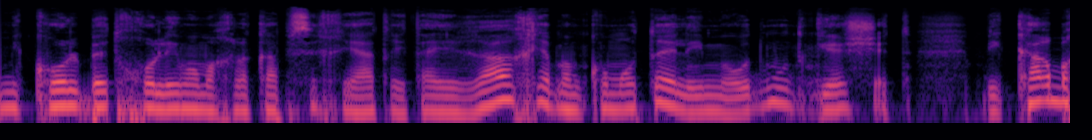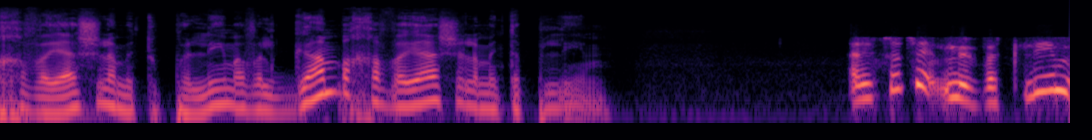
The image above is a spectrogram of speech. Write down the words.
מכל בית חולים או מחלקה פסיכיאטרית. ההיררכיה במקומות האלה היא מאוד מודגשת, בעיקר בחוויה של המטופלים, אבל גם בחוויה של המטפלים. אני חושבת שמבטלים,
